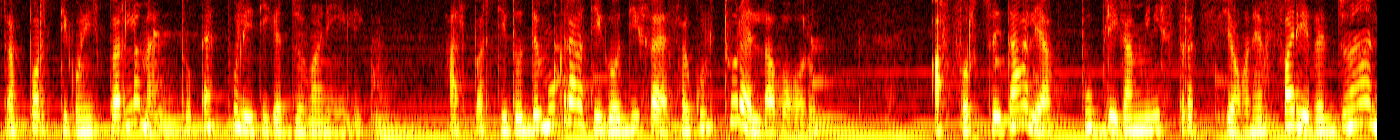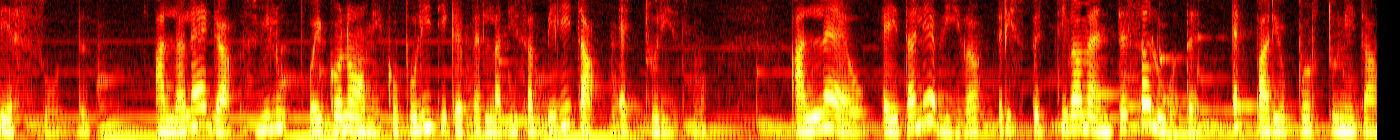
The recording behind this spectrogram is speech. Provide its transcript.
rapporti con il Parlamento e politiche giovanili. Al Partito Democratico difesa, cultura e lavoro. A Forza Italia pubblica amministrazione, affari regionali e sud. Alla Lega sviluppo economico, politiche per la disabilità e turismo. All'EU e Italia Viva rispettivamente salute e pari opportunità.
